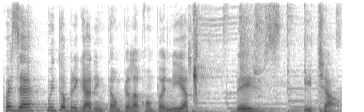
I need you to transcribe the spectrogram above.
Pois é, muito obrigado então pela companhia. Beijos e tchau.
